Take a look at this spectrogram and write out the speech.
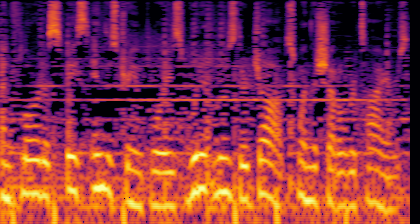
and Florida's space industry employees wouldn't lose their jobs when the shuttle retires.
